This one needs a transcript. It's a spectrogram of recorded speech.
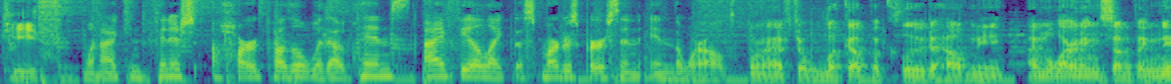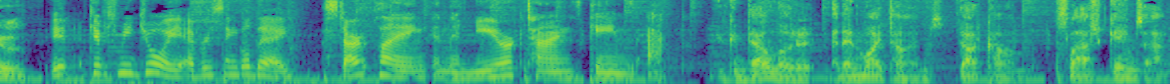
teeth. When I can finish a hard puzzle without pins, I feel like the smartest person in the world. When I have to look up a clue to help me, I'm learning something new. It gives me joy every single day. Start playing in the New York Times Games app. You can download it at nytimes.com slash games app.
